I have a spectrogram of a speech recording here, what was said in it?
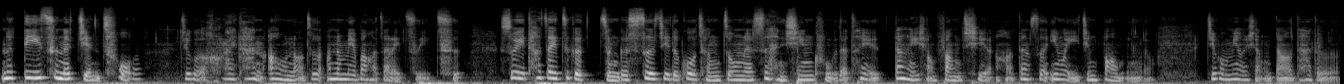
那第一次呢，剪错了，结果后来他很懊恼，就是啊，那没有办法再来织一次。所以他在这个整个设计的过程中呢，是很辛苦的。他也当然也想放弃了哈，但是因为已经报名了，结果没有想到他的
